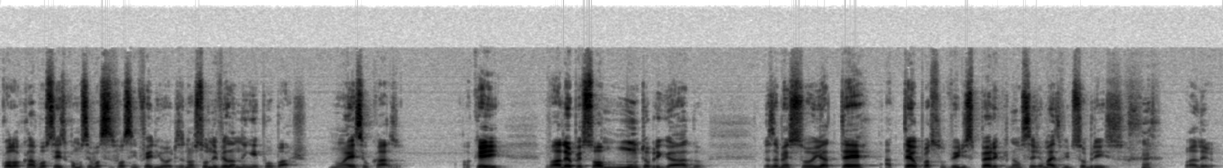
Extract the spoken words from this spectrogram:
colocar vocês como se vocês fossem inferiores. Eu não estou nivelando ninguém por baixo. Não é esse o caso. Ok? Valeu, pessoal. Muito obrigado. Deus abençoe. Até, até o próximo vídeo. Espero que não seja mais vídeo sobre isso. Valeu.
